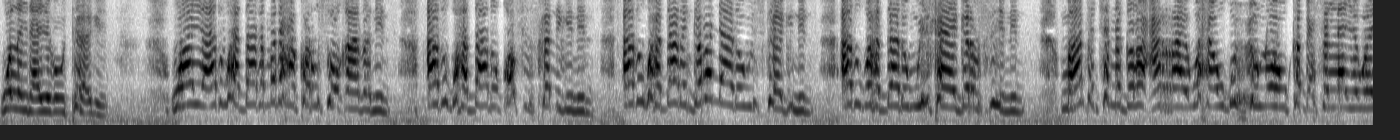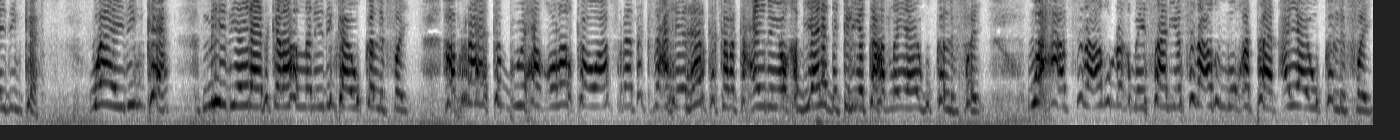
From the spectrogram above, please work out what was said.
Walayna ayaga u taageen waayo adigu haddaadan madaxa kor u soo qaadanin. Adigu haddaadan qof iska dhiginin. Adigu haddaadan gabadhaada u istaaginin. Adigu haddaadan wiilkaaga garab siinin. Maanta janno galoo cararaayo waxa ugu xun oo uu ka baxsan laaya waa idinka. Waa idinka. Miidiya inaad kala hadlan idinkaa u kalifay habraha ka buuxa qolalka oo afraatag sac reerheerka kala kaxaynaya oo qabyaalada keliya ka hadlaya ee ugu kalifay waxaad sida aad u dhaqmaysaan iyo sida aad u muuqataan ayaa igu kalifay.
